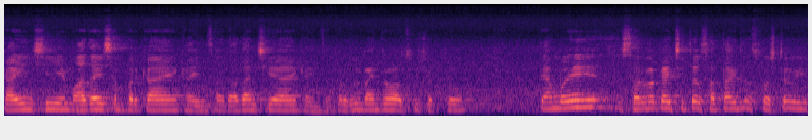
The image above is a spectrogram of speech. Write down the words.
काहींशी माझाही संपर्क आहे काहींचा दादांशी आहे काहींचा प्रफुल्लबाईंजवळ असू शकतो. त्यामुळे सर्व काही चित्र सत्तावीसला स्पष्ट होईल?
